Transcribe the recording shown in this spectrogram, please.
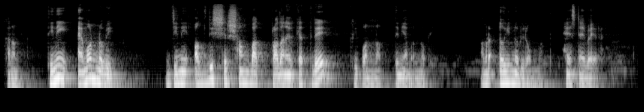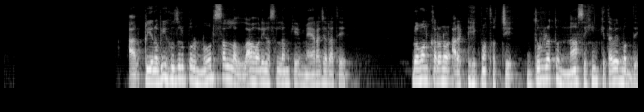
কারণ তিনি এমন নবী যিনি অদৃশ্যের সংবাদ প্রদানের ক্ষেত্রে কৃপণ্য তিনি আমার নবী। আমরা ওই নবীর উম্মত হ্যাঁ স্নাই ভাইয়েরা। আর প্রিয় নবী, হুজুরপুর নূর সাল্লাহ আলী আসাল্লামকে মেয়েরাজের রাতে ভ্রমণ করানোর আরেকটি হিকমত হচ্ছে, দুর্রাতুন নাসিহীন কিতাবের মধ্যে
